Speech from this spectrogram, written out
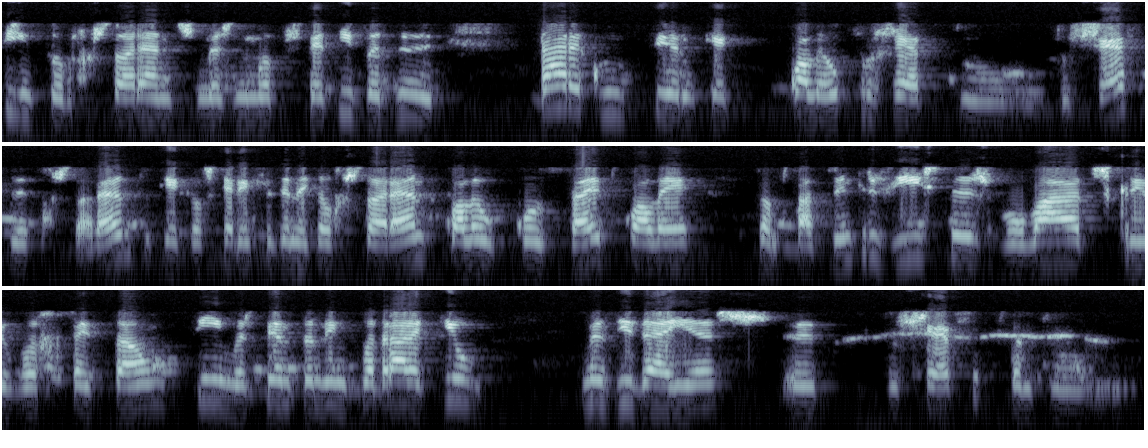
sim, sobre restaurantes, mas numa perspectiva de dar a conhecer o que é, qual é o projeto do, do chefe desse restaurante, o que é que eles querem fazer naquele restaurante, qual é o conceito, qual é. Portanto, faço entrevistas, vou lá, descrevo a refeição, sim, mas tentando enquadrar aquilo nas ideias eh, do chefe, portanto,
